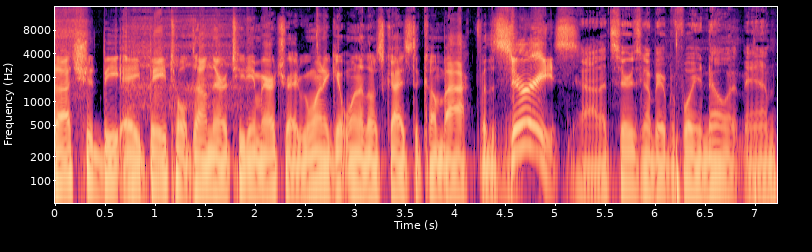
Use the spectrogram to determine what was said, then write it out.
that should be a Beethoven down there at TD Ameritrade. We want to get one of those guys to come back for the series. yeah, that series is going to be here before you know it, man.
